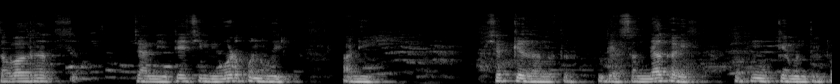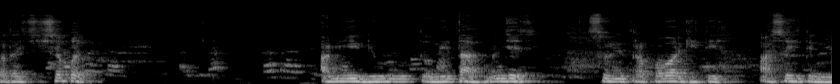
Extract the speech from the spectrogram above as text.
सभागृहाच्या नेत्याची निवड पण होईल आणि शक्य झालं तर उद्या संध्याकाळीच उपमुख्यमंत्रीपदाची शपथ आम्ही निवडू तो नेता म्हणजेच सुनेत्रा पवार घेतील असंही त्यांनी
